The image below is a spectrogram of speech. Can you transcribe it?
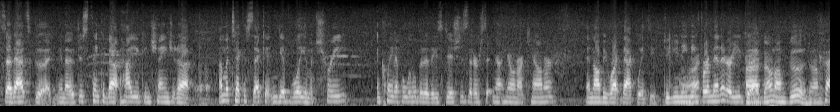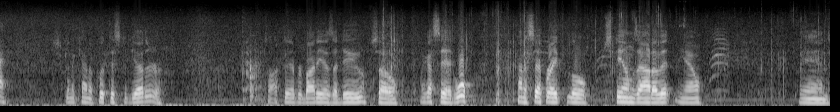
So that's good. You know, just think about how you can change it up. I'm going to take a second and give William a treat and clean up a little bit of these dishes that are sitting out here on our counter, and I'll be right back with you. Do you need All me for a minute, or are you good? I don't. I'm good. I'm Okay. just going to kind of put this together. Talk to everybody as I do. So, like I said, we'll kind of separate little stems out of it, you know. And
